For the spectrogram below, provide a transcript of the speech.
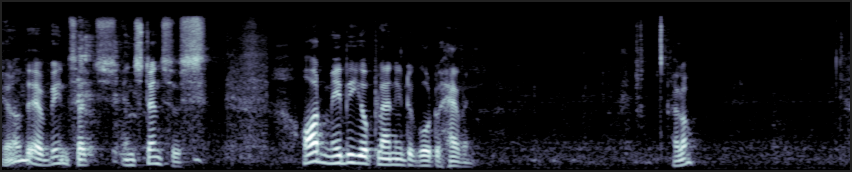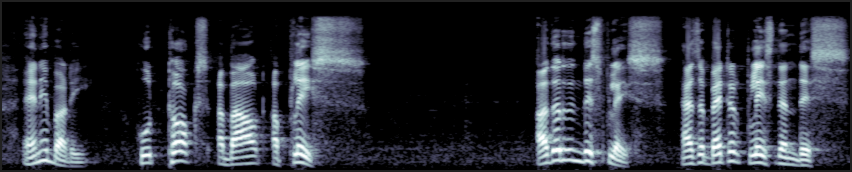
You know, there have been such instances. Or maybe you're planning to go to heaven. Hello? Anybody who talks about a place other than this place, as a better place than this,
